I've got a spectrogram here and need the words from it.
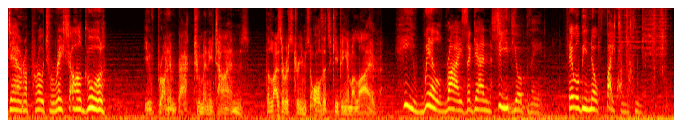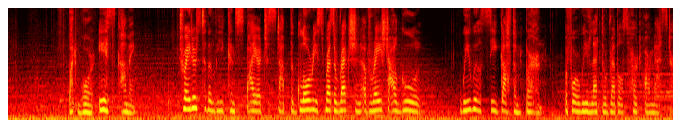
Dare approach Ra's al Ghul? You've brought him back too many times. The Lazarus Dream's all that's keeping him alive. He will rise again. Sheathe your blade. There will be no fighting here. But war is coming. Traitors to the League conspire to stop the glorious resurrection of Ra's al Ghul. We will see Gotham burn before we let the rebels hurt our master.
